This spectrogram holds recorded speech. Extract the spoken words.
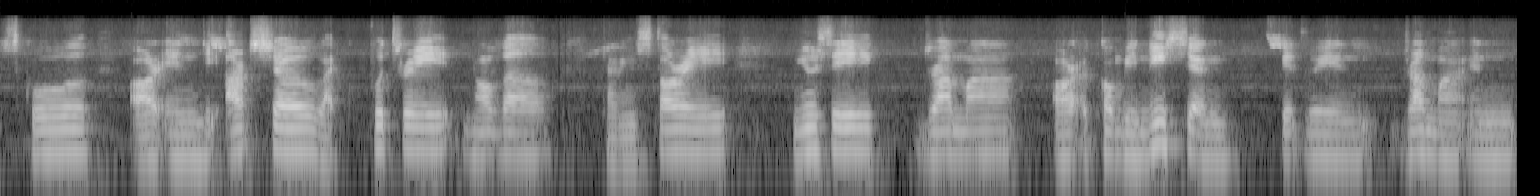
school or in the art show like poetry, novel, telling story, music, drama, or a combination between drama and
